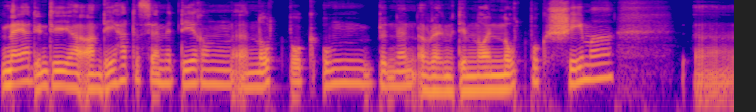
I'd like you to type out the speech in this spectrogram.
Naja, den, die AMD hat es ja mit deren äh, Notebook umbenennen, oder mit dem neuen Notebook-Schema äh,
